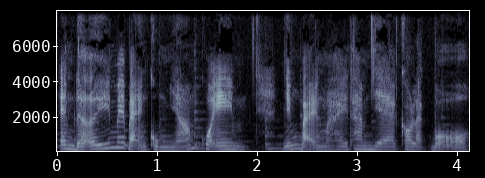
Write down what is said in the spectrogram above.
Em để ý mấy bạn cùng nhóm của em, những bạn mà hay tham gia câu lạc bộ,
